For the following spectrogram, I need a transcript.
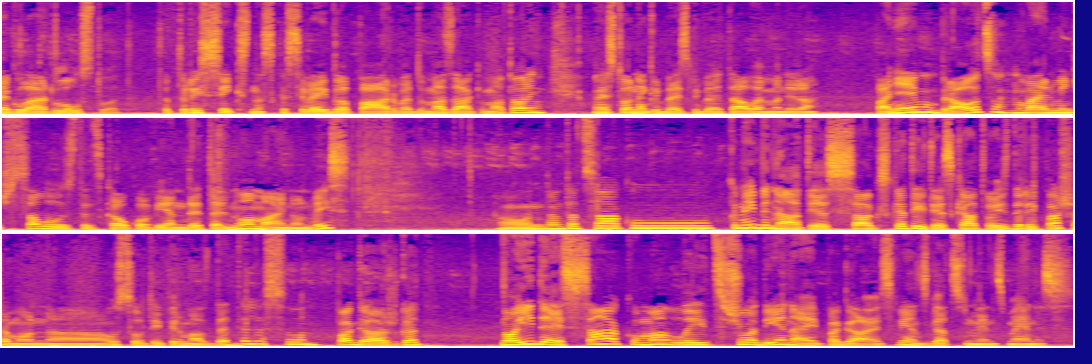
regulāri lūstot. Tad tur ir siksnas, kas veido pārvadu, mazāki motoriņi, un es to negribēju. Es gribēju tā, lai man ir paņēmu, braucu, nu, vai nu viņš salūz, tad kaut ko vienu detaļu nomainu un viss. Un, un tad sāku knibināties, sāku skatīties, kā to izdarīt pašam, un uh, uzsūtīju pirmās detaļas. Pagājušajā gadā no idejas sākuma līdz šodienai pagājis viens gads un viens mēnesis.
